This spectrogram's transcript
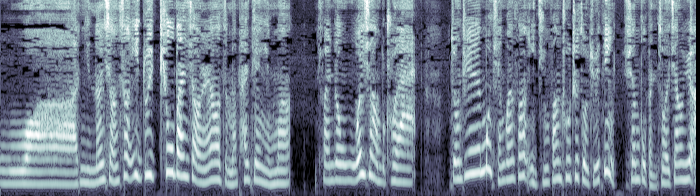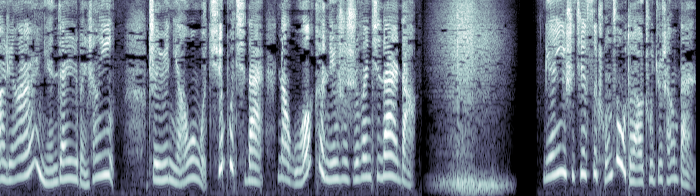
哇，你能想象一堆 Q 版小人要怎么拍电影吗？反正我想不出来。总之，目前官方已经放出制作决定，宣布本作将于二零二二年在日本上映。至于你要问我期不期待，那我肯定是十分期待的。连异世界四重奏都要出剧场版，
